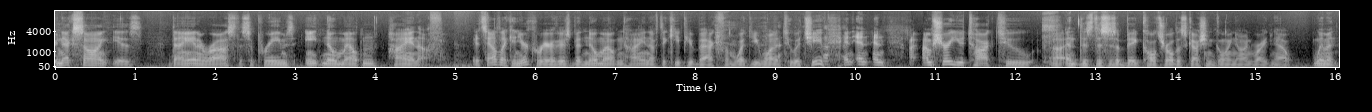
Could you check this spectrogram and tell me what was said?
Your next song is Diana Ross, The Supremes, Ain't No Mountain High Enough. It sounds like in your career there's been no mountain high enough to keep you back from what you wanted to achieve. And and, and I'm sure you talk to, uh, and this this is a big cultural discussion going on right now. Women,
